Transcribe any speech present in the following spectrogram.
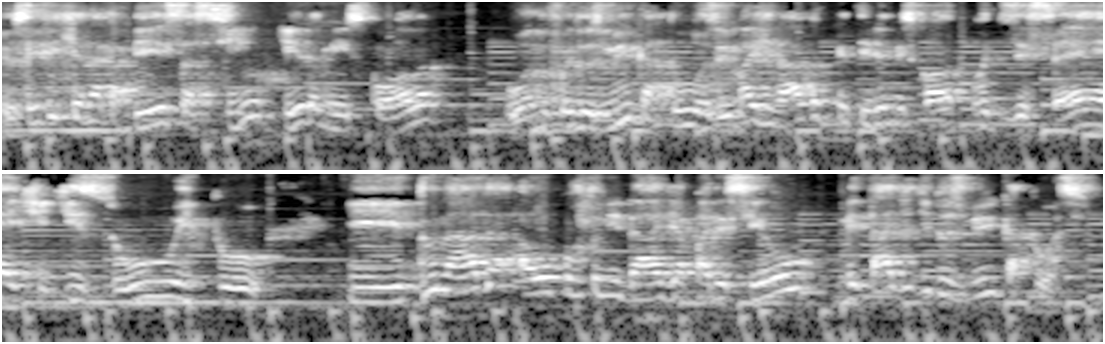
Eu sempre tinha na cabeça, assim, ter a minha escola, o ano foi 2014. Eu imaginava que eu teria minha escola por 17, 18. E do nada a oportunidade apareceu metade de 2014.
